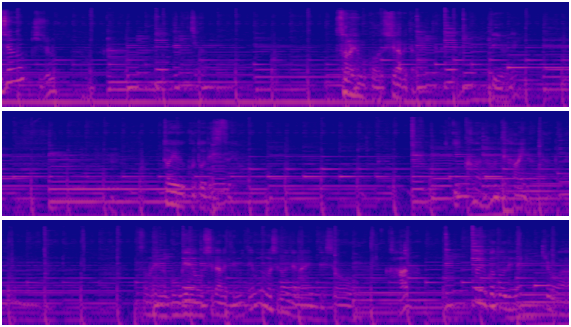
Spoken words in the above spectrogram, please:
基準の？基準の？その辺もこう調べたらいいんじゃないかな。っていうね、うん、ということですよ。イカなんで範囲なんだとかね。その辺の語源を調べてみても面白いんじゃないんでしょうか。ということで今日は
